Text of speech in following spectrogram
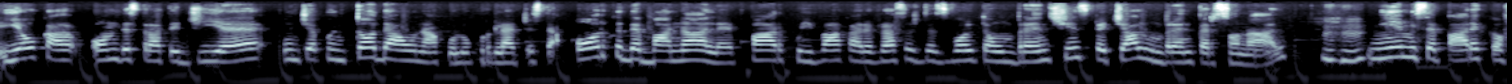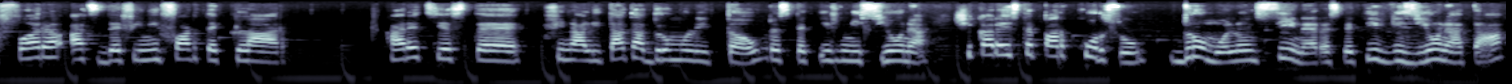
eu ca om de strategie încep întotdeauna cu lucrurile acestea, oricât de banale par cuiva care vrea să-și dezvolte un brand și în special un brand personal, uh-huh. mie mi se pare că fără a-ți defini foarte clar care ți este finalitatea drumului tău, respectiv misiunea, și care este parcursul, drumul în sine, respectiv viziunea ta,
